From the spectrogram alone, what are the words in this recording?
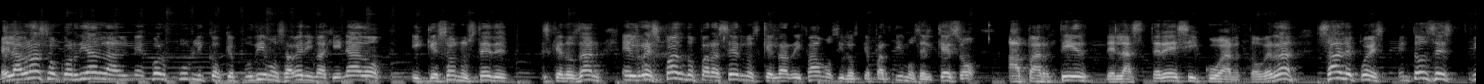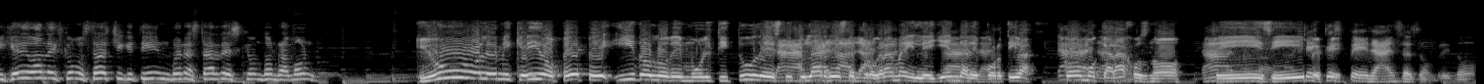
El abrazo cordial al mejor público que pudimos haber imaginado y que son ustedes que nos dan el respaldo para ser los que la rifamos y los que partimos el queso a partir de las tres y cuarto, ¿verdad? Sale pues. Entonces, mi querido Alex, ¿cómo estás, chiquitín? Buenas tardes, con don Ramón? ¿Qué húbole, mi querido Pepe, ídolo de multitudes, titular de este programa y leyenda deportiva? ¿Cómo carajos no? Sí, sí, qué, qué Pepe. esperanzas, hombre, no.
